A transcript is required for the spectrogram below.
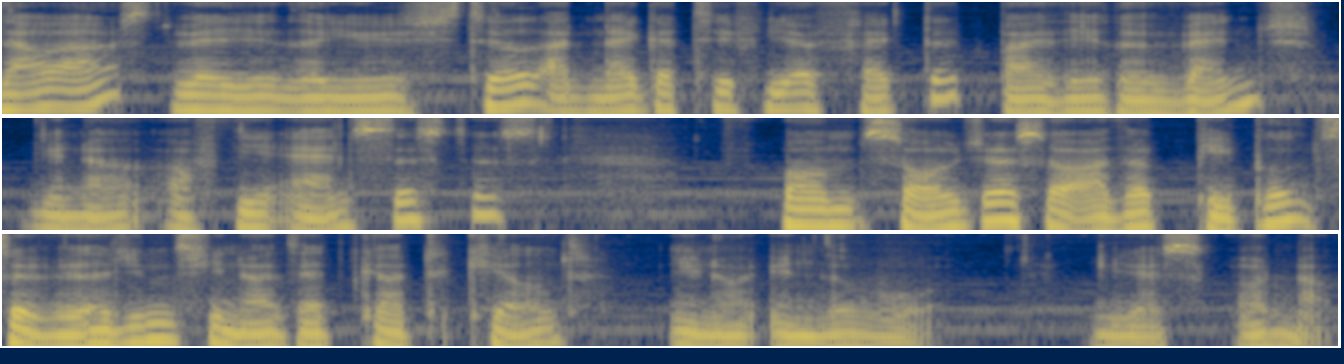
now asked whether you still are negatively affected by the revenge, you know, of the ancestors from soldiers or other people, civilians, you know, that got killed, you know, in the war. Yes or no?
